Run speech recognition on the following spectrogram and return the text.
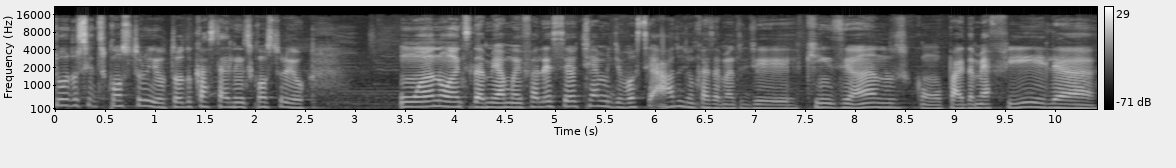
tudo se desconstruiu, todo o castelinho se construiu. Um ano antes da minha mãe falecer, eu tinha me divorciado de um casamento de 15 anos com o pai da minha filha.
